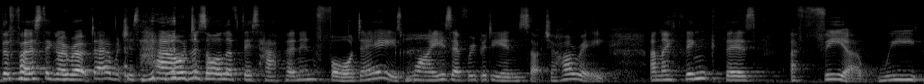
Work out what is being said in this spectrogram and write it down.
the first thing I wrote down, which is how does all of this happen in four days? Why is everybody in such a hurry? And I think there's a fear. We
